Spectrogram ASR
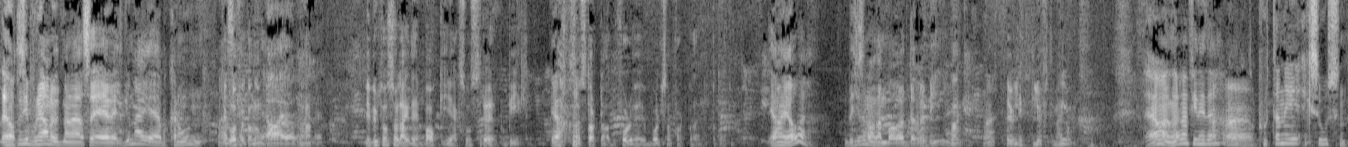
Det hørtes imponerende ut, men altså, jeg velger meg eh, på kanonen. Du går for kanonen? Ja, ja. Ja. Vi brukte også å legge det bak i eksosrøret på bil. Ja, Så starta da får du voldsom fart på den poteten. ja han gjør det. Det er ikke sånn at han bare dør i bilen. Nei. Nei. Det er jo litt luft imellom. Det er jo en fin idé. Putt den i eksosen.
